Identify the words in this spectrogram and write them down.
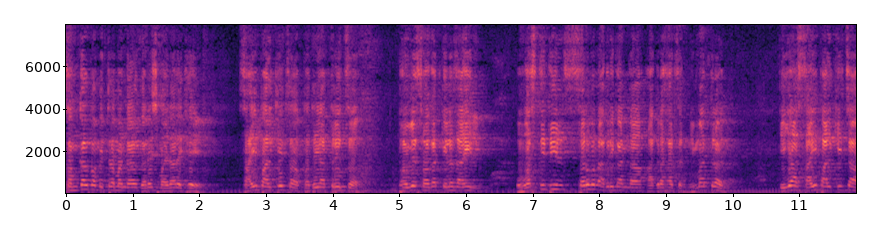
संकल्प मित्रमंडळ गणेश मैदान येथे साई पालखीचं पदयात्रेचं भव्य स्वागत केलं जाईल. वस्तीतील सर्व नागरिकांना आग्रहाचं निमंत्रण. की या साई पालखीच्या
